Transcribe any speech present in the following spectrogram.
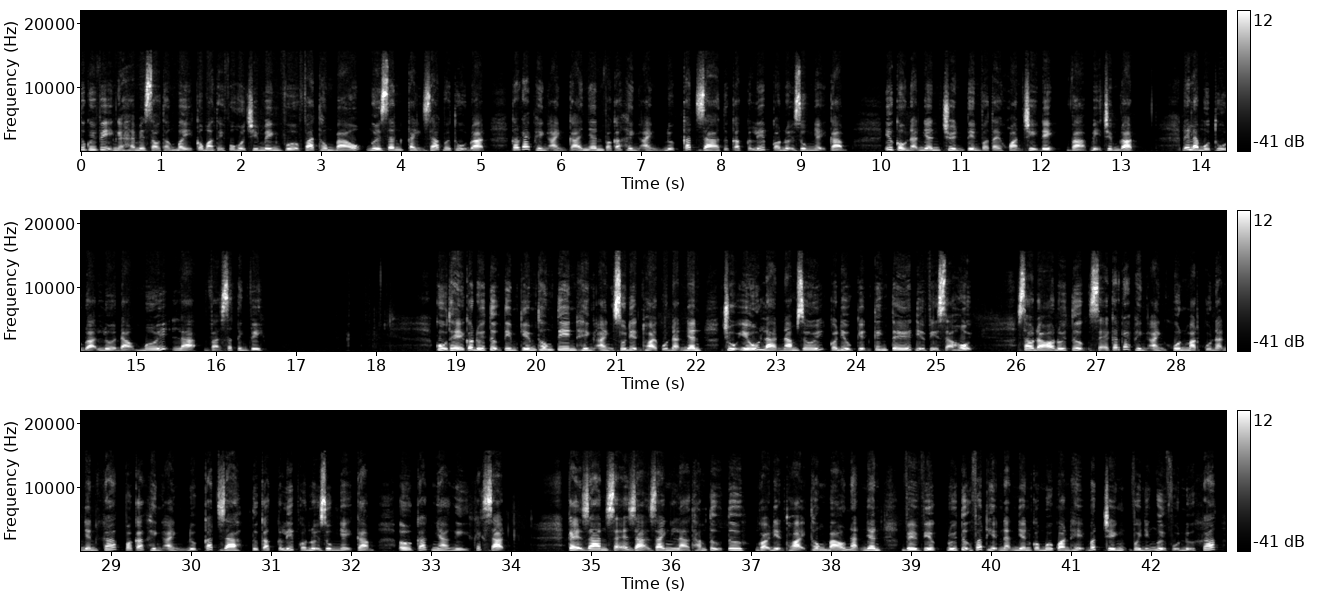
Thưa quý vị, ngày 26 tháng 7, Công an thành phố Hồ Chí Minh vừa phát thông báo người dân cảnh giác với thủ đoạn cắt ghép hình ảnh cá nhân và các hình ảnh được cắt ra từ các clip có nội dung nhạy cảm, yêu cầu nạn nhân chuyển tiền vào tài khoản chỉ định và bị chiếm đoạt. Đây là một thủ đoạn lừa đảo mới, lạ và rất tinh vi. Cụ thể, các đối tượng tìm kiếm thông tin, hình ảnh, số điện thoại của nạn nhân chủ yếu là nam giới có điều kiện kinh tế, địa vị xã hội. Sau đó, đối tượng sẽ cắt ghép hình ảnh khuôn mặt của nạn nhân khác và các hình ảnh được cắt ra từ các clip có nội dung nhạy cảm ở các nhà nghỉ, khách sạn. Kẻ gian sẽ giả danh là thám tử tư, gọi điện thoại thông báo nạn nhân về việc đối tượng phát hiện nạn nhân có mối quan hệ bất chính với những người phụ nữ khác,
